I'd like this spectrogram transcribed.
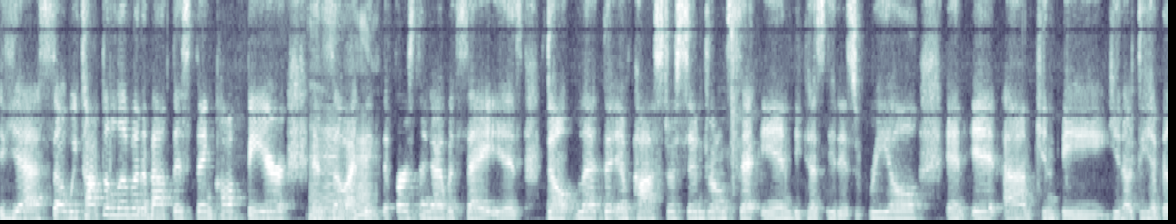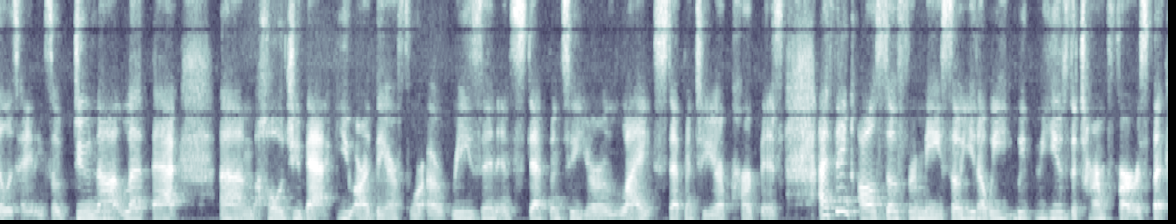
Yeah, so we talked a little bit about this thing called fear. And mm-hmm. so I think mm-hmm. the first thing I would say is don't let the imposter syndrome set in because it is real and it um, can be, you know, debilitating. So do not let that um, hold you back. You are there for a reason and step into your light, step into your purpose. I think also for me, so, you know, we, we, we use the term first, but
